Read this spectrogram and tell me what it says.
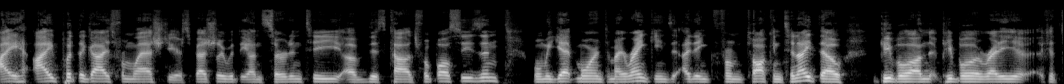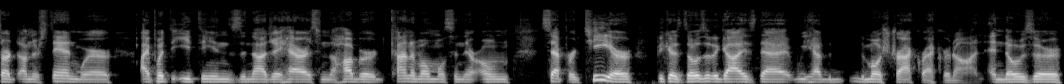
I I put the guys from last year, especially with the uncertainty of this college football season. When we get more into my rankings, I think from talking tonight though, people on people already can start to understand where I put the Etiennes, the Najee Harris, and the Hubbard kind of almost in their own separate tier because those are the guys that we have the, the most track record on, and those are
